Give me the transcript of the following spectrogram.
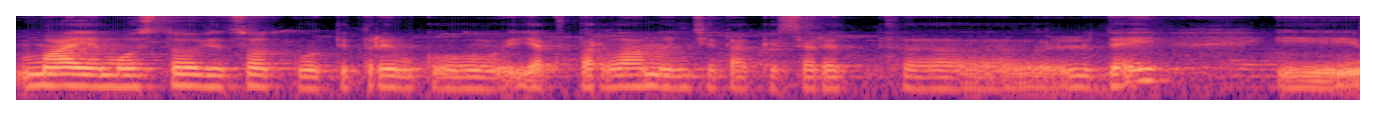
маємо 100% підтримку як в парламенті, так і серед е, людей. І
